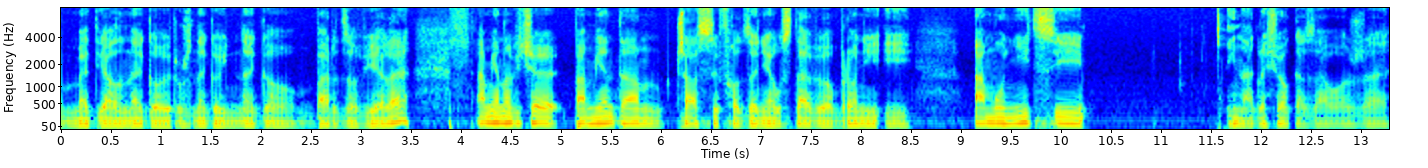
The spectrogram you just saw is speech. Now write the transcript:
medialnego i różnego innego bardzo wiele, a mianowicie pamiętam czasy wchodzenia ustawy o broni i amunicji i nagle się okazało, że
